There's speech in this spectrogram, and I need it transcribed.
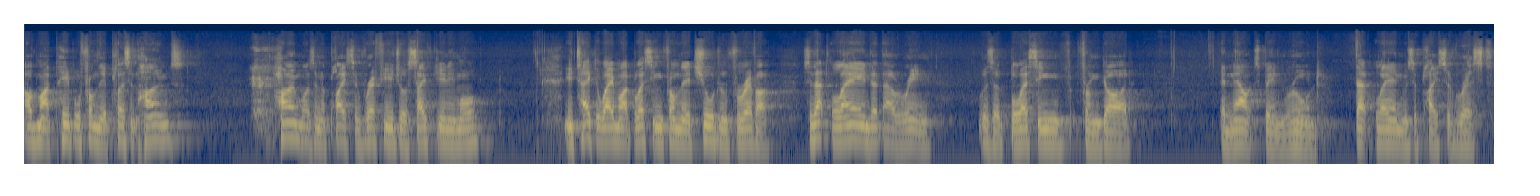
of my people from their pleasant homes. Home wasn't a place of refuge or safety anymore. You take away my blessing from their children forever. So that land that they were in was a blessing from God, and now it's been ruined. That land was a place of rest,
